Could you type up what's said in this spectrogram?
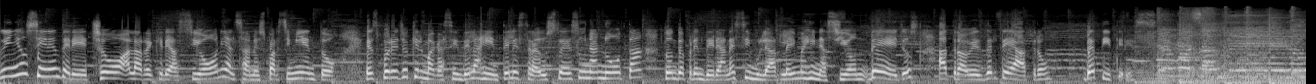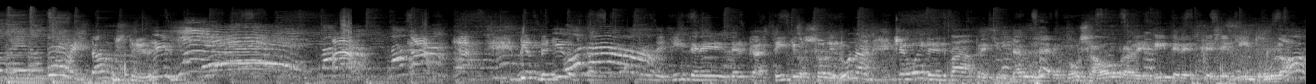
niños tienen derecho a la recreación y al sano esparcimiento. Es por ello que el Magazine de la Gente les trae a ustedes una nota donde aprenderán a estimular la imaginación de ellos a través del teatro de títeres. ¿Cómo están ustedes? Bienvenidos al teatro de títeres del Castillo Sol y Luna, que hoy les va a presentar una hermosa obra de títeres que se titula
